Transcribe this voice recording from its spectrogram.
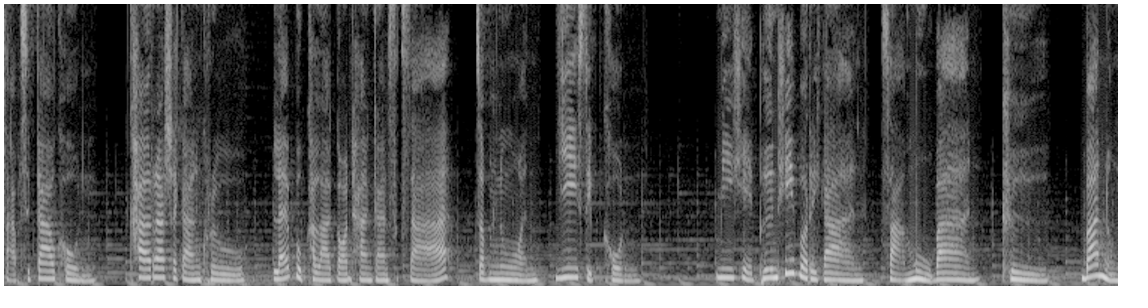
139 คน ข้าราชการครู และบุคลากรทางการศึกษาจำนวน 20 คน มีเขตพื้นที่บริการ 3 หมู่บ้าน คือ บ้านหนอง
